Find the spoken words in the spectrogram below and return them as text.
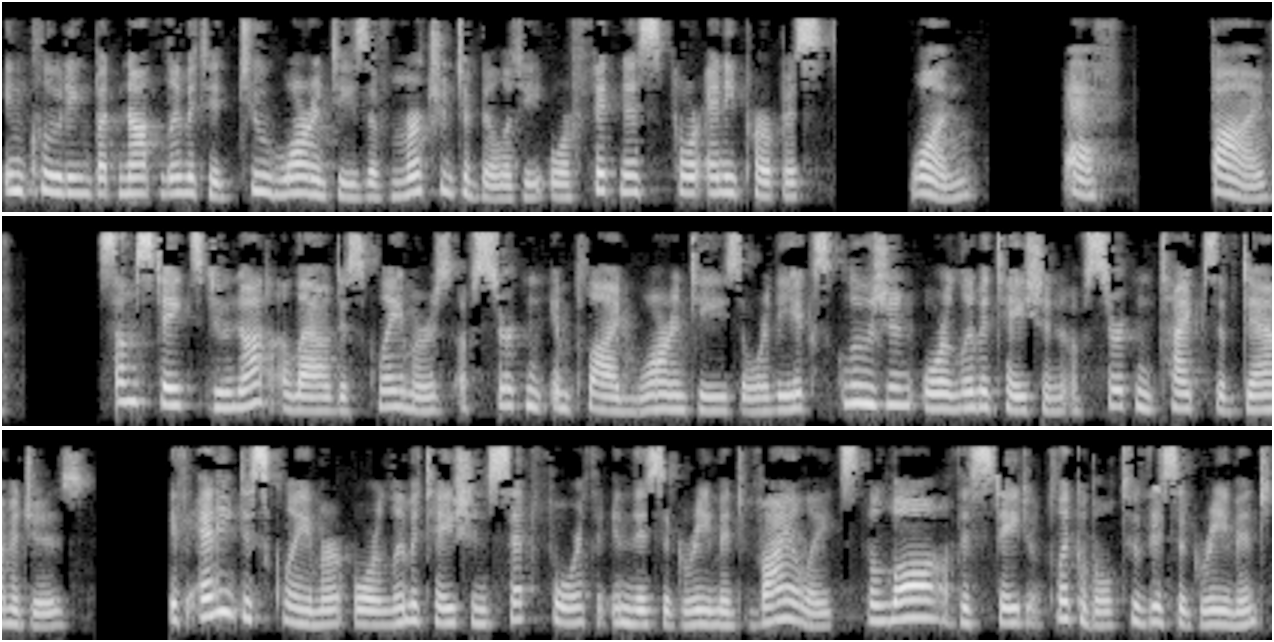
including but not limited to warranties of merchantability or fitness for any purpose. 1. F. 5. Some states do not allow disclaimers of certain implied warranties or the exclusion or limitation of certain types of damages. If any disclaimer or limitation set forth in this agreement violates the law of the state applicable to this agreement,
